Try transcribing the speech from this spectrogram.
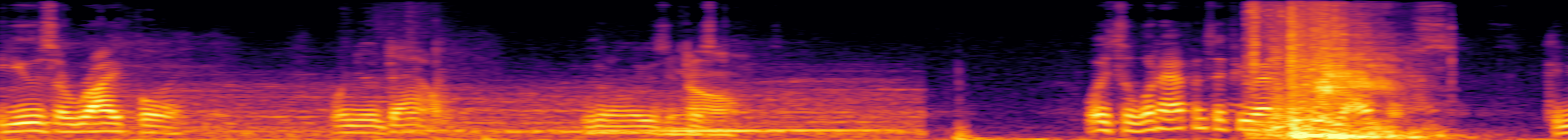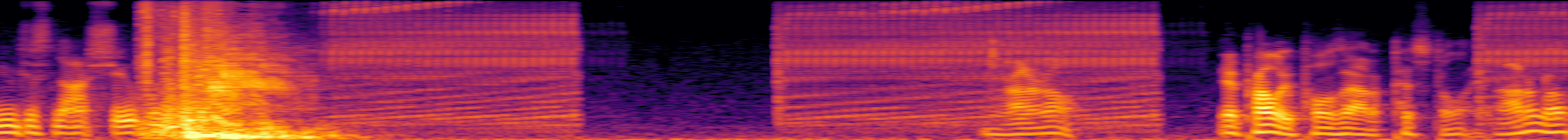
use a rifle when you're down. You can only use a pistol. No. Wait, so what happens if you have two rifles? Can you just not shoot when you're down? I don't know. It probably pulls out a pistol. I don't know.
